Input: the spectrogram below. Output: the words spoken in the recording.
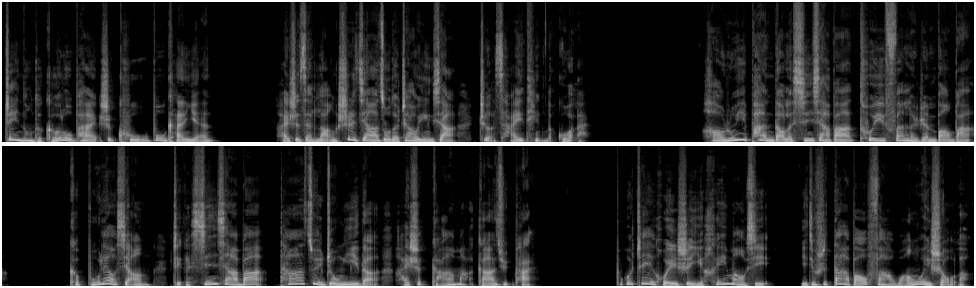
这弄得格鲁派是苦不堪言。还是在朗氏家族的照应下，这才挺了过来。好容易盼到了新夏巴推翻了仁邦巴，可不料想这个新夏巴他最中意的还是噶玛噶举派，不过这回是以黑帽系。也就是大宝法王为首了。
